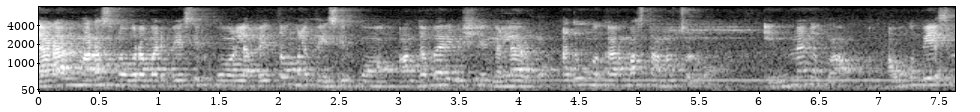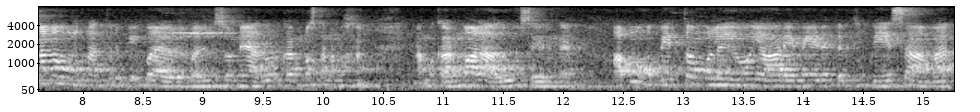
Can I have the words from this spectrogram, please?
யாராவது மனசு நோகிற மாதிரி பேசியிருப்போம் இல்லை பெற்றவங்கள பேசியிருப்போம் அந்த மாதிரி விஷயங்கள்லாம் இருக்கும். அது உங்கள் கர்மஸ்தானம்னு சொல்லுவோம். என்னங்கப்பா அவங்க பேசுனாங்க அவங்களுக்கு நான் திருப்பி ப பதில் சொன்னேன். அது ஒரு கர்மஸ்தானமாக நம்ம கர்மாவில் அதுவும் சேருங்க. அப்போ உங்கள் பெற்றவங்களையோ யாரையுமே எடுத்தறிஞ்சு பேசாமல்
